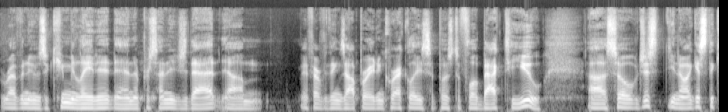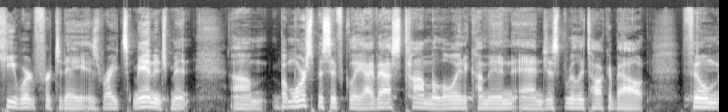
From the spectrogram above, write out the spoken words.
revenue is accumulated and a percentage of that, um, if everything's operating correctly, is supposed to flow back to you. Uh, so just, you know, I guess the key word for today is rights management. Um, but more specifically, I've asked Tom Malloy to come in and just really talk about film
